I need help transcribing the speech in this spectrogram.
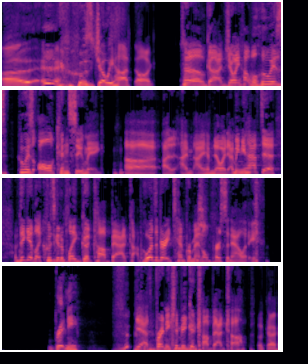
Uh, who's Joey Hot Dog? Oh God, Joey. Hot- Well, who is who is all consuming? Uh, I, I I have no idea. I mean, you have to. I'm thinking of like who's going to play good cop, bad cop. Who has a very temperamental personality? Brittany. yes, Brittany can be good cop, bad cop. Okay.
